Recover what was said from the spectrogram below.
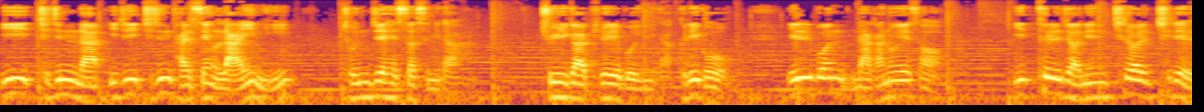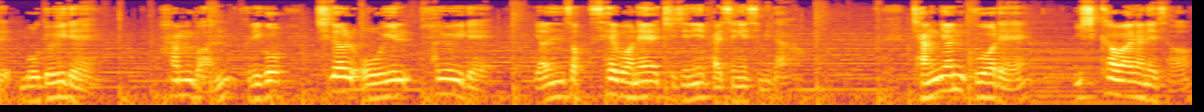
이 지진, 라, 이 지진 발생 라인이 존재했었습니다. 주의가 필요해 보입니다. 그리고 일본 나가노에서 이틀 전인 7월 7일 목요일에 한 번 그리고 7월 5일 화요일에 연속 3번의 지진이 발생했습니다. 작년 9월에 이시카와현에서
